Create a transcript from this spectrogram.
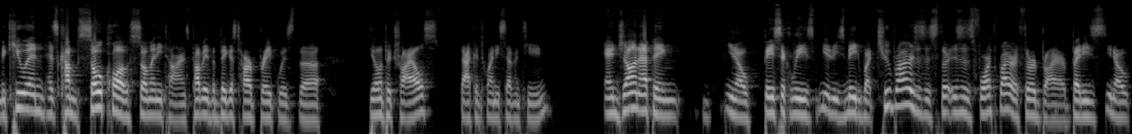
McEwen has come so close so many times. Probably the biggest heartbreak was the the Olympic trials back in 2017. And John Epping, you know, basically he's, you know, he's made what two Briers? This is this is his fourth Brier or third Brier, but he's, you know,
